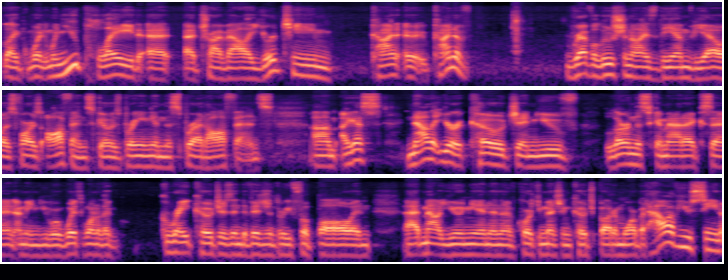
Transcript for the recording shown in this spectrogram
like when, when you played at, at Tri Valley, your team kind uh, kind of revolutionized the MVL as far as offense goes, bringing in the spread offense. Um, I guess now that you're a coach and you've learned the schematics, and I mean, you were with one of the great coaches in Division three football and at Mount Union, and of course you mentioned Coach Buttermore. But how have you seen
